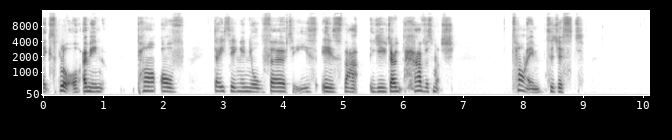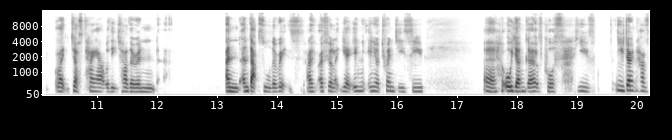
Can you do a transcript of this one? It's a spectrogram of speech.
explore. I mean, part of dating in your 30s is that you don't have as much time to just like just hang out with each other and and and that's all there is i, I feel like yeah in, in your 20s you uh, or younger of course you've you don't have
